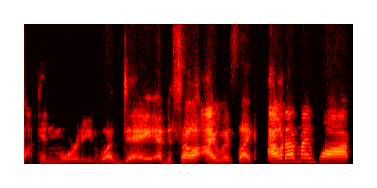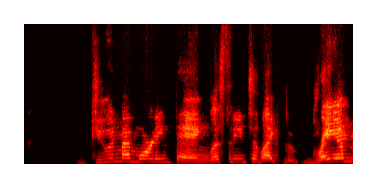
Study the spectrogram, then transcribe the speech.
fucking morning one day. And so I was like out on my walk, doing my morning thing, listening to like ram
